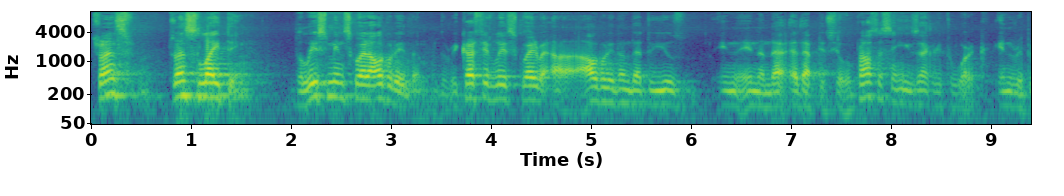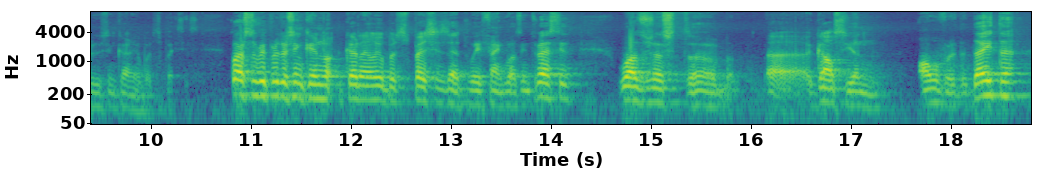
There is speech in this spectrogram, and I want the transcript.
trans translating the least mean square algorithm, the recursive least square uh, algorithm that we use in, in adaptive signal processing exactly to work in reproducing kernel Hilbert spaces. Of course, the reproducing kernel Hilbert spaces that Weifeng was interested was just uh, uh, Gaussian over the data.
